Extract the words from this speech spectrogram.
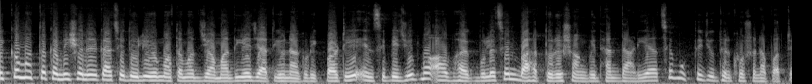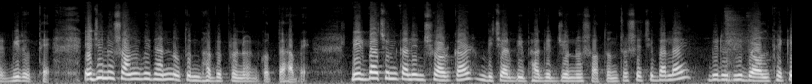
ঐক্যমত্য কমিশনের কাছে দলীয় মতামত জমা দিয়ে জাতীয় নাগরিক পার্টি, এনসিপি যুগ্ম আহ্বায়ক বলেছেন, বাহাত্তরের সংবিধান দাঁড়িয়ে আছে মুক্তিযুদ্ধের ঘোষণাপত্রের বিরুদ্ধে। এজন্য সংবিধান নতুনভাবে প্রণয়ন করতে হবে। নির্বাচনকালীন সরকার, বিচার বিভাগের জন্য স্বতন্ত্র সচিবালয়, বিরোধী দল থেকে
